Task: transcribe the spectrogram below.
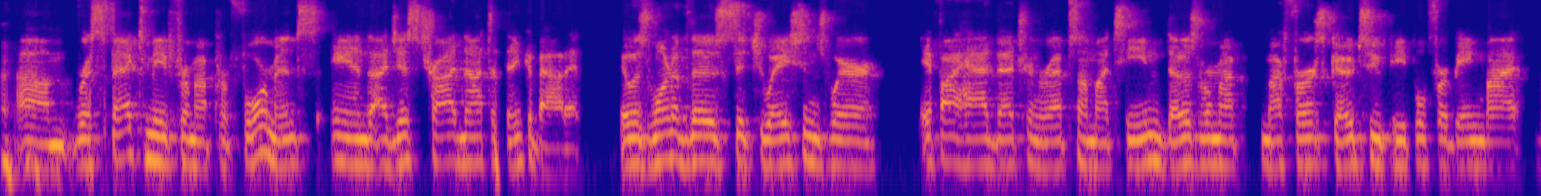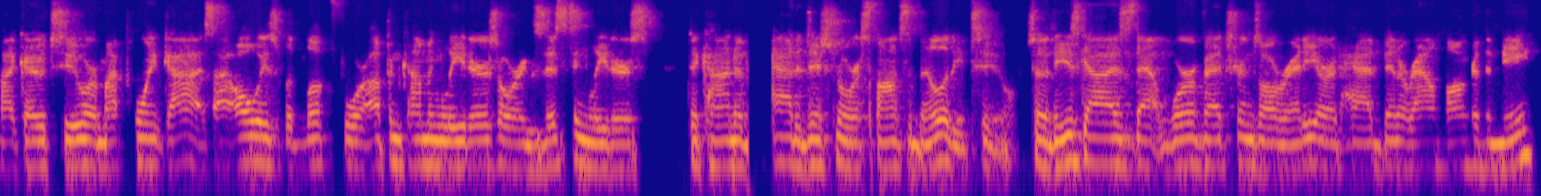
um, respect me for my performance, and I just tried not to think about it. It was one of those situations where if I had veteran reps on my team, those were my my first go to people for being my my go to or my point guys. I always would look for up and coming leaders or existing leaders to kind of add additional responsibility to. So these guys that were veterans already or had been around longer than me,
